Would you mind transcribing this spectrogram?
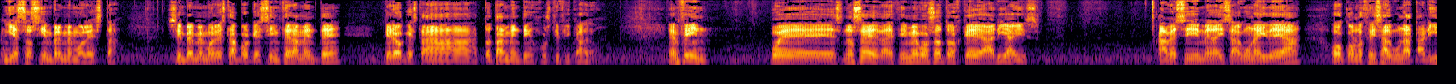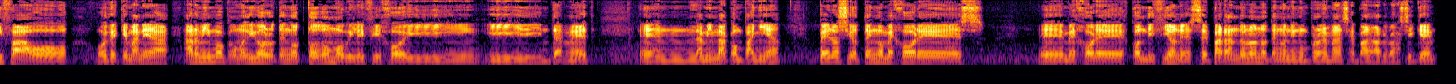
Y eso siempre me molesta. Siempre me molesta porque sinceramente creo que está totalmente injustificado. En fin, pues no sé, decidme vosotros qué haríais. A ver si me dais alguna idea o conocéis alguna tarifa o, o de qué manera. Ahora mismo, como digo, lo tengo todo, móvil y fijo y, y internet en la misma compañía, pero si obtengo mejores, eh, mejores condiciones separándolo, no tengo ningún problema en separarlo. Así que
